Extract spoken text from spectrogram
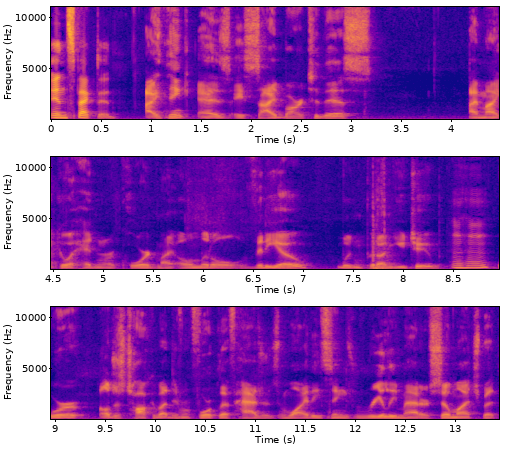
inspected. I think as a sidebar to this, I might go ahead and record my own little video we can put on YouTube, mm-hmm. where I'll just talk about different forklift hazards and why these things really matter so much. But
